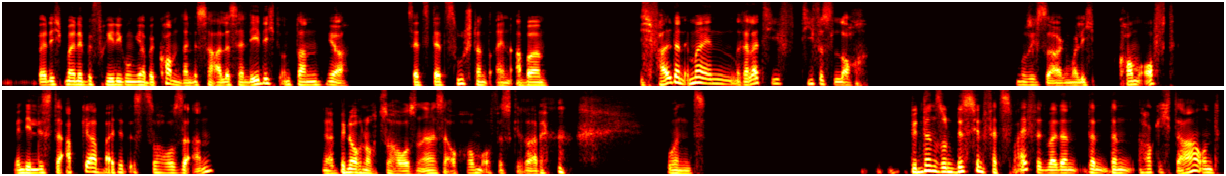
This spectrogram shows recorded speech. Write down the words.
werde ich meine Befriedigung ja bekommen. Dann ist ja alles erledigt und dann, ja, setzt der Zustand ein. Aber ich fall dann immer in ein relativ tiefes Loch, muss ich sagen, weil ich komme oft, wenn die Liste abgearbeitet ist, zu Hause an. Ja, bin auch noch zu Hause, ne? ist ja auch Homeoffice gerade. Und bin dann so ein bisschen verzweifelt, weil dann, dann, dann hocke ich da und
